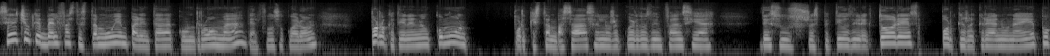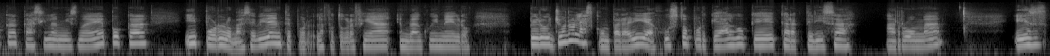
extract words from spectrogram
Se ha dicho que Belfast está muy emparentada con Roma, de Alfonso Cuarón, por lo que tienen en común, porque están basadas en los recuerdos de infancia de sus respectivos directores, porque recrean una época, casi la misma época, y por lo más evidente, por la fotografía en blanco y negro. Pero yo no las compararía, justo porque algo que caracteriza a Roma es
